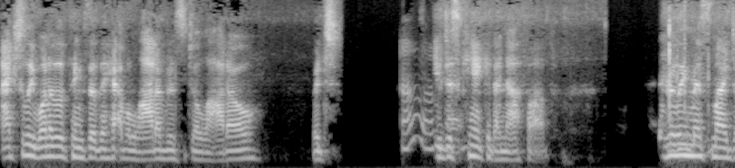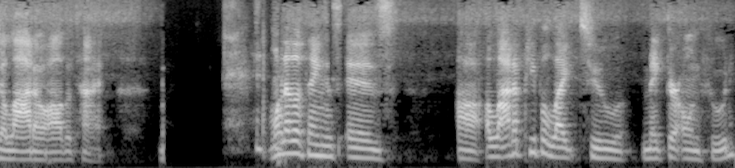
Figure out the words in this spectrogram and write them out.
actually one of the things that they have a lot of is gelato, which Oh, okay. you just can't get enough of. I really miss my gelato all the time. One of the things is uh, a lot of people like to make their own food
